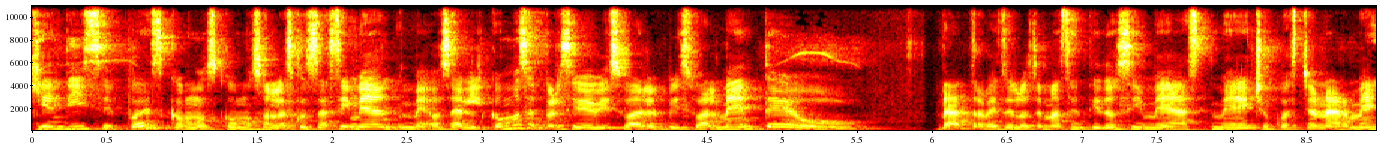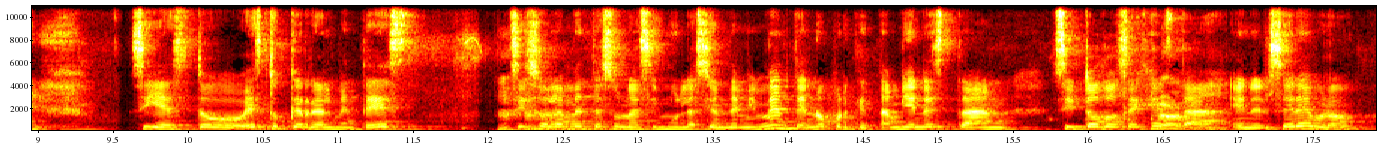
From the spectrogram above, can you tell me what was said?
¿quién dice, pues, cómo, cómo son las cosas? Así me, o sea, cómo se percibe visual, visualmente o a través de los demás sentidos sí me, me ha hecho cuestionarme si esto, esto que realmente es. Si solamente es una simulación de mi mente, ¿no? Porque también están, si todo se gesta en el cerebro,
